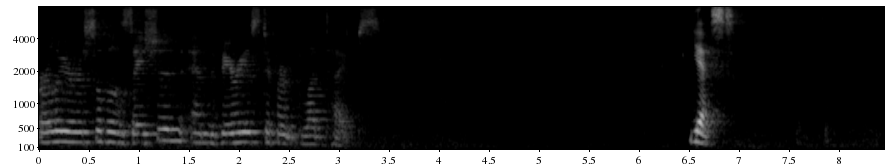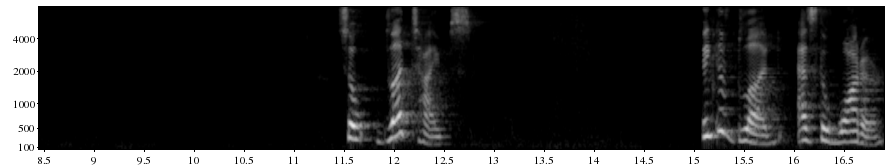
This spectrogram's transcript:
earlier civilization and the various different blood types? Yes. So, blood types. Think of blood as the water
